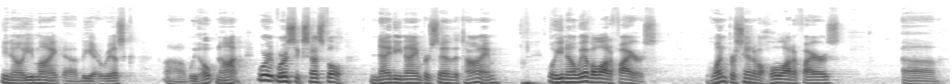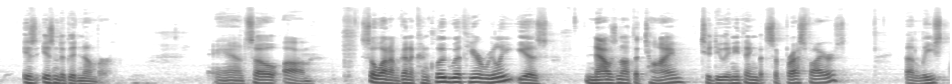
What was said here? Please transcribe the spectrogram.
you know, you might uh, be at risk. Uh, we hope not. We're we're successful 99% of the time. Well, you know, we have a lot of fires. One percent of a whole lot of fires uh, is isn't a good number. And so, um, so what I'm going to conclude with here really is now's not the time to do anything but suppress fires, at least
